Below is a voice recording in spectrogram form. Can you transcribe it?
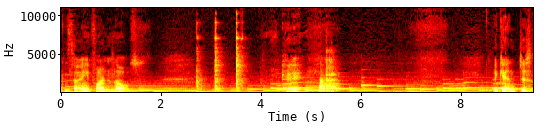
Because I ain't finding those. Okay. Again, just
